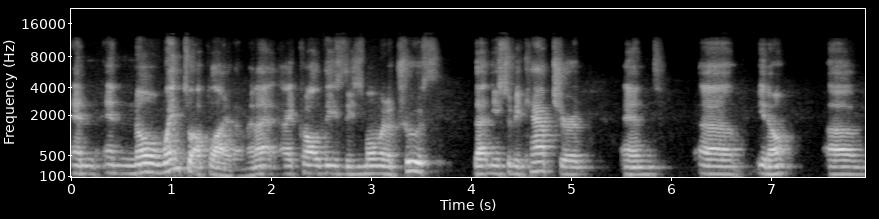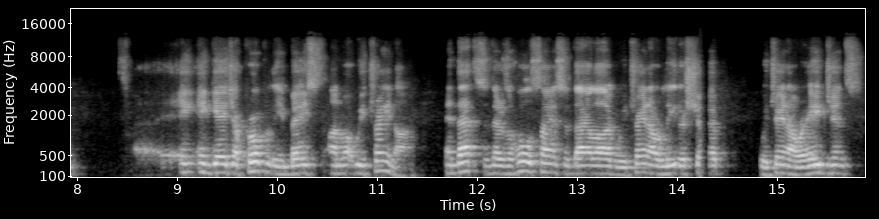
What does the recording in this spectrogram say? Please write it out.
and and know when to apply them. And I, I call these these moment of truth that needs to be captured and uh, you know um, engage appropriately based on what we train on. And that's there's a whole science of dialogue. We train our leadership, we train our agents,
